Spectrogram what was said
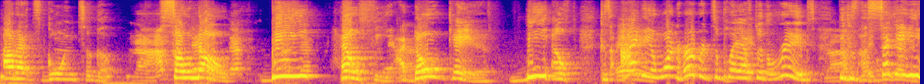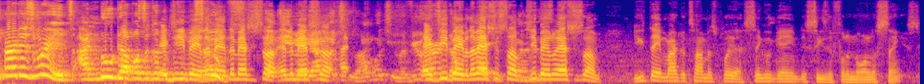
how that's going to go. Nah, so that- no, that- be healthy. I don't care. Be healthy. Because I didn't want Herbert to play after the ribs. because the I- second I- he hurt his ribs, I knew that wasn't going Hey, to be G baby, the let me, let me ask you Yo, something. G, Let me ask you something. you. I'm with you. If you Hey, G baby, let me ask you something. G because- baby, let me ask you something. Do you think Michael Thomas play a single game this season for the New Orleans Saints?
